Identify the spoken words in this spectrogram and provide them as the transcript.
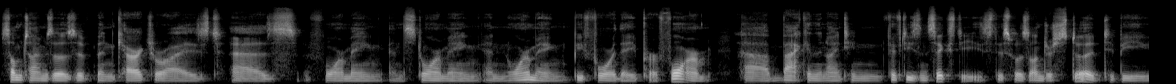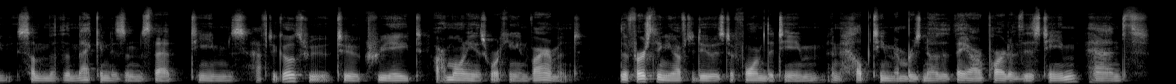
Sometimes those have been characterized as forming and storming and norming before they perform. Uh, back in the 1950s and 60s, this was understood to be some of the mechanisms that teams have to go through to create a harmonious working environment. The first thing you have to do is to form the team and help team members know that they are part of this team and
